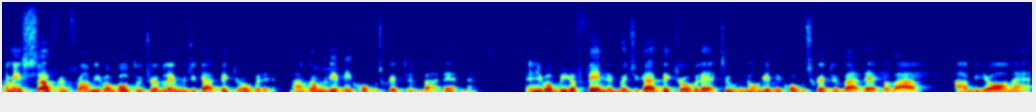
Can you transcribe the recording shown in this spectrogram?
I mean, suffering from. You're going to go through tribulation, but you got victory over that. Now, don't get me quoting scriptures about that now. And you're going to be offended, but you got victory over that too. And don't get me quoting scripture about that because I'll, I'll be here all night.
